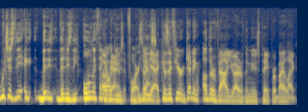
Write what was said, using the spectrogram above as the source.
which is the that is, that is the only thing I would use it for. So yes. yeah, because if you're getting other value out of the newspaper by like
